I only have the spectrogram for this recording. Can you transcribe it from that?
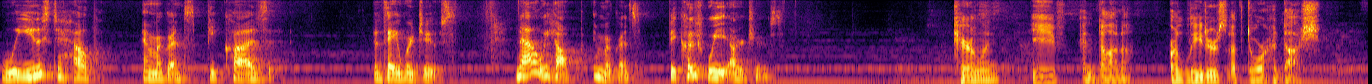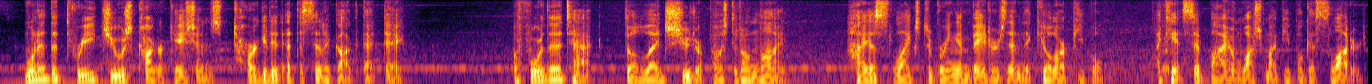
we used to help immigrants because they were Jews. Now we help immigrants because we are Jews. Carolyn, Eve, and Donna are leaders of Dor Hadash, one of the three Jewish congregations targeted at the synagogue that day. Before the attack, the alleged shooter posted online HIAS likes to bring invaders in that kill our people. I can't sit by and watch my people get slaughtered.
